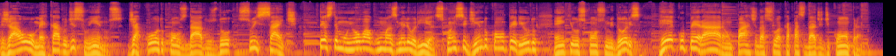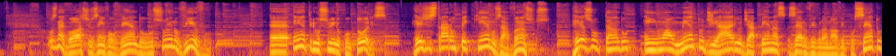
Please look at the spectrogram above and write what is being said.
Já o mercado de suínos, de acordo com os dados do Suicide, testemunhou algumas melhorias, coincidindo com o período em que os consumidores recuperaram parte da sua capacidade de compra. Os negócios envolvendo o suíno vivo é, entre os suinocultores registraram pequenos avanços, resultando em um aumento diário de apenas 0,9%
